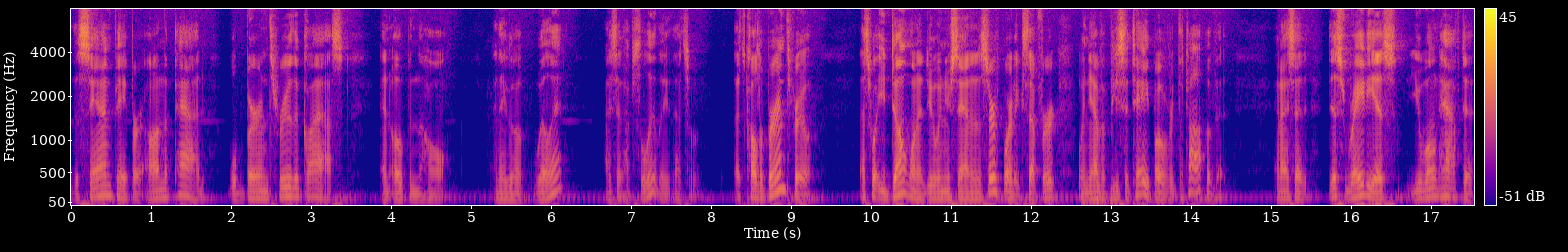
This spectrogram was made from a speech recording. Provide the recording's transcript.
the sandpaper on the pad will burn through the glass and open the hole. And they go, "Will it?" I said, "Absolutely. That's what that's called a burn through. That's what you don't want to do when you're sanding a surfboard, except for when you have a piece of tape over the top of it." And I said, "This radius, you won't have to."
